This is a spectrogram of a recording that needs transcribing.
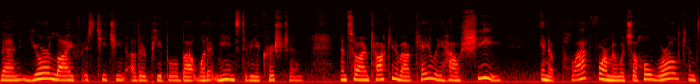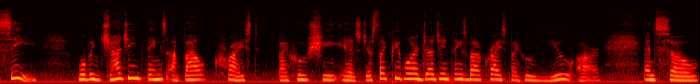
then your life is teaching other people about what it means to be a Christian. And so I'm talking about Kayleigh, how she, in a platform in which the whole world can see, will be judging things about Christ by who she is, just like people are judging things about Christ by who you are. And so,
